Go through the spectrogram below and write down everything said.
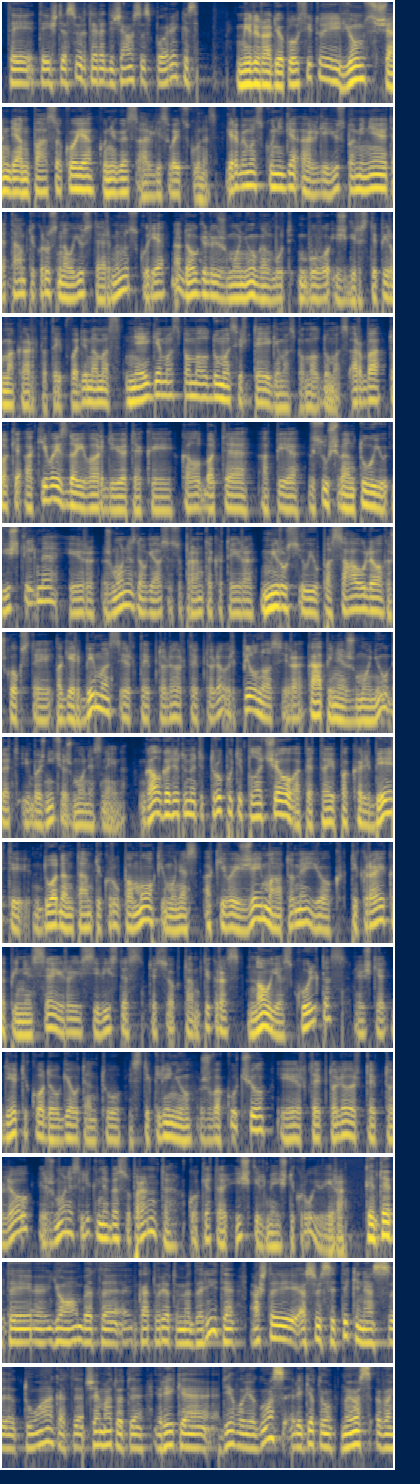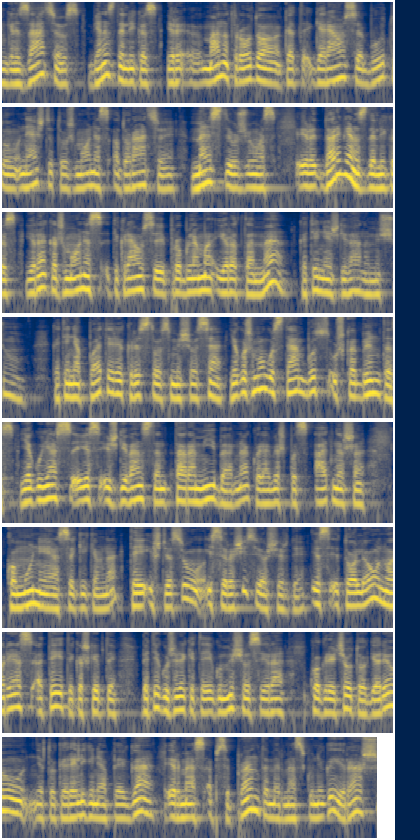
Tai, tai iš tiesų ir tai yra didžiausias poreikis. Mėly radio klausytojai, jums šiandien pasakoja kunigas Algis Vaitskūnas. Gerbiamas kunigė Algi, jūs paminėjote tam tikrus naujus terminus, kurie, na, daugeliu žmonių galbūt buvo išgirsti pirmą kartą, taip vadinamas neigiamas pamaldumas ir teigiamas pamaldumas. Arba tokią akivaizdą įvardijote, kai kalbate apie visų šventųjų iškilmę ir žmonės daugiausiai supranta, kad tai yra mirusiųjų pasaulio kažkoks tai pagerbimas ir taip toliau ir taip toliau ir pilnos yra kapinė žmonių, bet į bažnyčią žmonės neina. Gal galėtumėte truputį plačiau apie tai pakalbėti, duodant tam tikrų pamokymų, nes akivaizdžiai matome, jog tikrai kapinėse yra įsivystęs tiesiog tam tikras naujas kultas, reiškia dėti kuo daugiau ten tų stiklinių žvakučių ir taip toliau ir taip toliau, ir žmonės lik nebesupranta, kokia ta iškilmė iš tikrųjų yra. Taip, taip, tai e, jo, bet e, ką turėtume daryti? Aš tai esu įsitikinęs e, tuo, kad čia matote, reikia Dievo jėgos, reikėtų naujos evangelizacijos. Vienas dalykas ir man atrodo, kad geriausia būtų nešti tų žmonės adoracijoje, melstį už juos. Ir dar vienas dalykas yra, kad žmonės tikriausiai problema yra tame, kad jie neišgyvena mišių kad jie nepatiria Kristaus mišiuose. Jeigu žmogus ten bus užkabintas, jeigu jas, jis išgyvens ten tą ramybę, ne, kurią viešpats atneša komuniją, sakykime, ne, tai iš tiesų įsirašys jo širdį. Jis toliau norės ateiti kažkaip tai, bet jeigu žiūrėkite, jeigu mišios yra kuo greičiau, tuo geriau ir tokia religinė apeiga ir mes apsiprantam ir mes kunigai ir aš,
